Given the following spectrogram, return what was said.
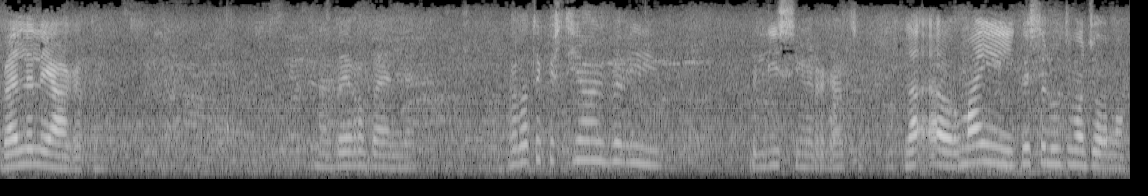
Belle le agate. Davvero belle. Guardate questi alberi. Bellissimi ragazzi. La- eh, ormai questo è l'ultimo giorno,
